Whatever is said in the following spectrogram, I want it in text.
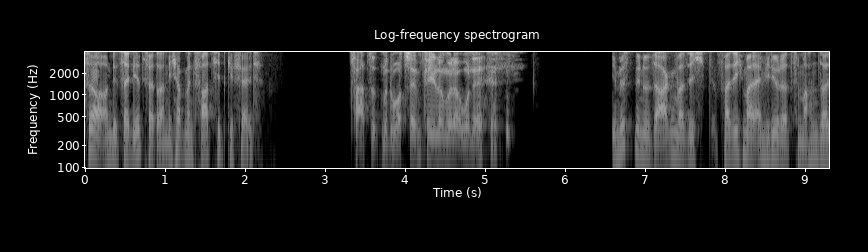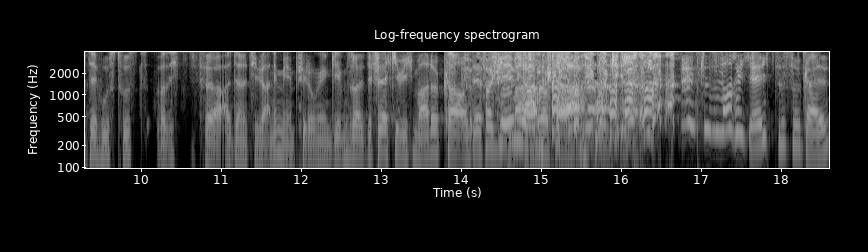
So, und jetzt seid ihr zwei dran. Ich habe mein Fazit gefällt. Fazit mit Watcher-Empfehlung oder ohne? Ihr müsst mir nur sagen, was ich, falls ich mal ein Video dazu machen sollte, Hust Hust, was ich für alternative Anime-Empfehlungen geben sollte. Vielleicht gebe ich Madoka und Evangelion. Madoka und Evangelion. Das mache ich echt, das ist so geil.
